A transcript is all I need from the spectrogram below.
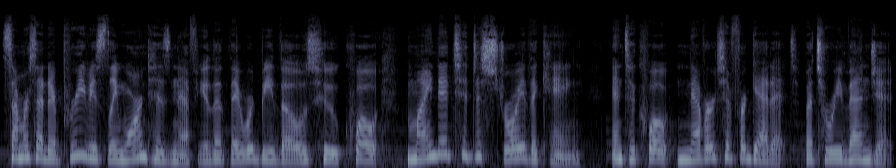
Somerset had previously warned his nephew that there would be those who, quote, minded to destroy the king and to, quote, never to forget it, but to revenge it.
